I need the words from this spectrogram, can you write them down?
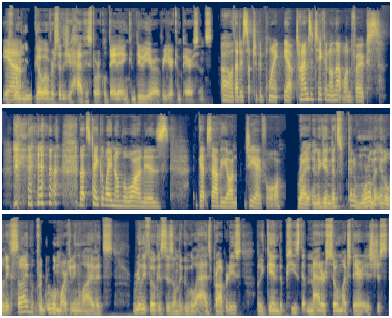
yeah. before you go over so that you have historical data and can do year over year comparisons. Oh, that is such a good point. Yeah, time's are ticking on that one, folks. that's takeaway number one is get savvy on GA4. Right. And again, that's kind of more on the analytics side. For Google Marketing Live, it's really focuses on the Google Ads properties. But again, the piece that matters so much there is just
